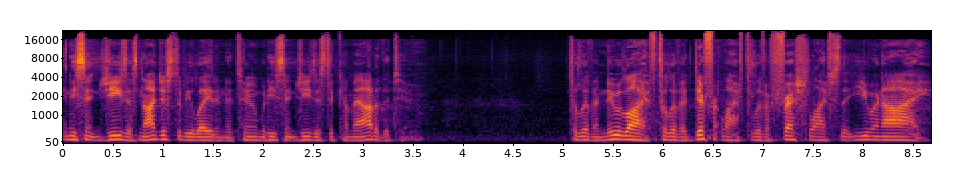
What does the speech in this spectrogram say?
And he sent Jesus not just to be laid in a tomb, but he sent Jesus to come out of the tomb to live a new life, to live a different life, to live a fresh life, so that you and I,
